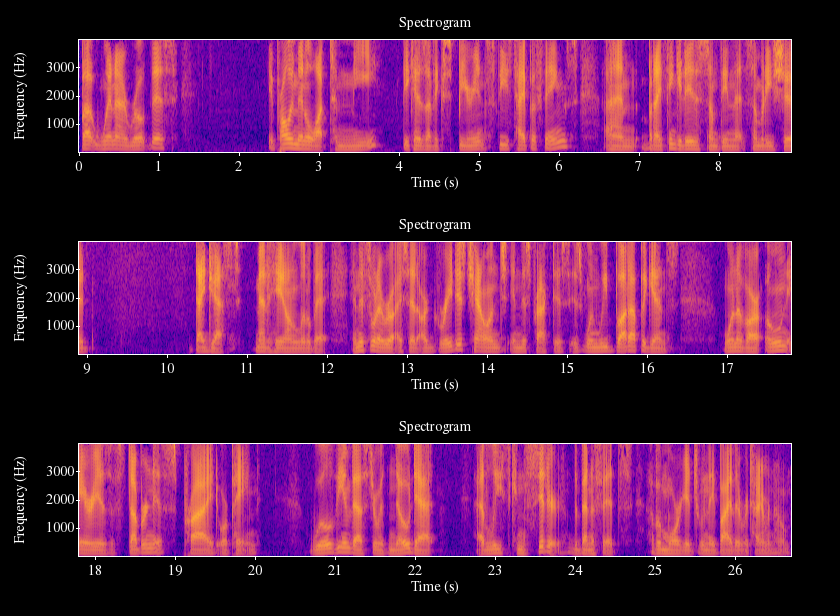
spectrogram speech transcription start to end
but when I wrote this, it probably meant a lot to me because I've experienced these type of things. Um, but I think it is something that somebody should digest, meditate on a little bit. And this is what I wrote. I said, Our greatest challenge in this practice is when we butt up against one of our own areas of stubbornness, pride, or pain. Will the investor with no debt at least consider the benefits of a mortgage when they buy their retirement home?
